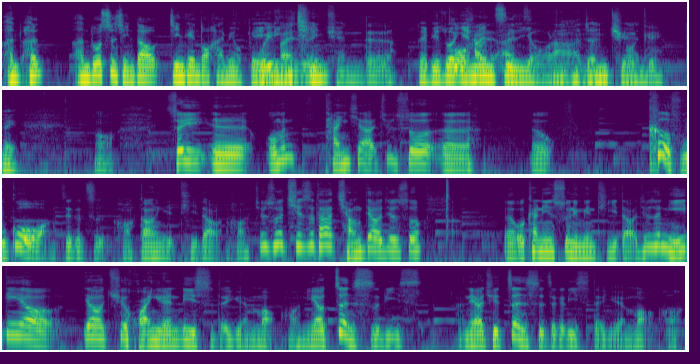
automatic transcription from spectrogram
很很很多事情到今天都还没有被理清。权的，对，比如说言论自由啦，嗯、人权，OK，对，哦，所以呃，我们谈一下，就是说呃呃，克服过往这个字，哈，刚刚也提到了，哈，就是说其实他强调就是说，呃，我看您书里面提到，就是你一定要要去还原历史的原貌，哈，你要正视历史，你要去正视这个历史的原貌，哈，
